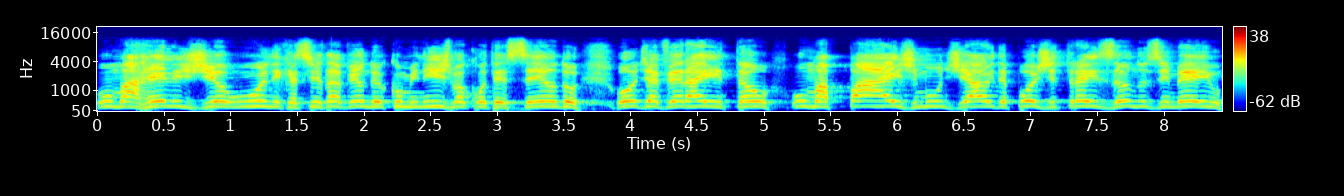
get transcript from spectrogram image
uma religião única, você está vendo o ecumenismo acontecendo, onde haverá então uma paz mundial e depois de três anos e meio,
